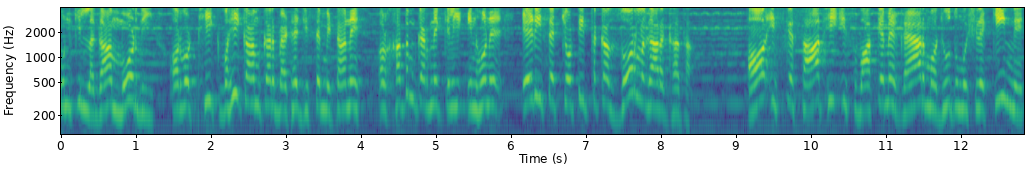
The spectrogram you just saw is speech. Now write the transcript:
उनकी लगाम मोड़ दी और वो ठीक वही काम कर बैठे जिसे मिटाने और ख़त्म करने के लिए इन्होंने एड़ी से चोटी तक का ज़ोर लगा रखा था। और इसके साथ ही इस वाक़े में गैर मौजूद मुशरकिन ने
